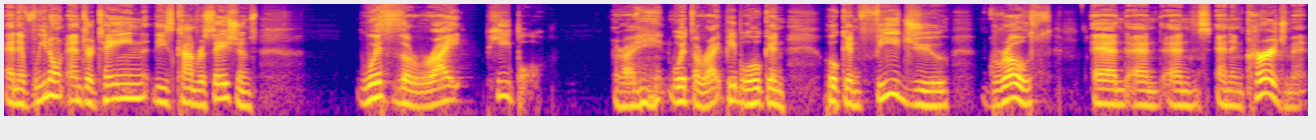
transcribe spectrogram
And if we don't entertain these conversations with the right people, right with the right people who can who can feed you growth and and and and encouragement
